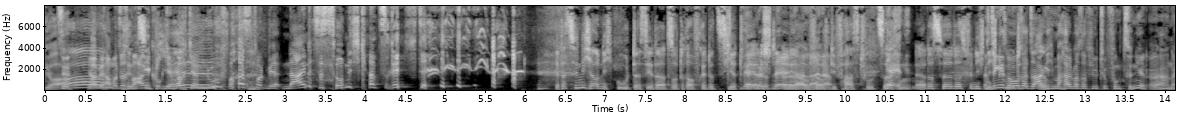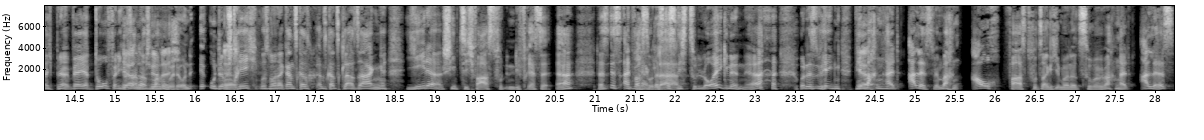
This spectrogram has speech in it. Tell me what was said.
Ja, so, ja, wir haben uns das mal angeguckt. Ihr macht ja nur Fast und wir, nein, das ist so nicht ganz richtig. Ja, das finde ich auch nicht gut, dass ihr da so drauf reduziert Werden werdet schnell, äh, ja, auf, leider. auf die Fastfood-Sachen. Ja, das, äh, das finde ich Das nicht Ding ist, gut. man muss halt sagen, ja. ich mache halt was auf YouTube funktioniert, oder? Na, Ich bin ja, wäre ja doof, wenn ich Ja, was anderes machen würde. Und äh, unterm Ja. Strich muss man da ganz, ganz, ganz, ganz klar sagen, jeder schiebt sich Fastfood in die Fresse, ja? Das ist einfach Ja, so. Das klar. ist nicht zu leugnen, ja? Und deswegen, wir Ja. machen halt alles. Wir machen auch Fastfood, sage ich immer dazu. Wir machen halt alles,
